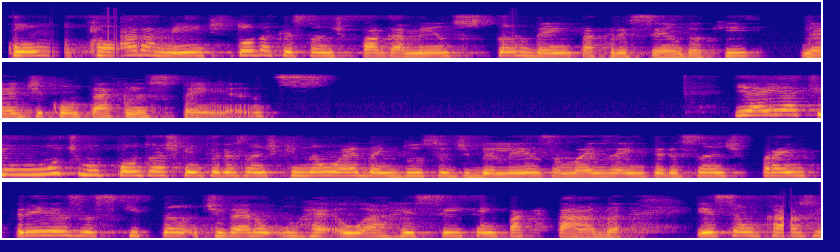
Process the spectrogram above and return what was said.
como claramente toda a questão de pagamentos também está crescendo aqui, né, de contactless payments. E aí, aqui um último ponto eu acho que é interessante, que não é da indústria de beleza, mas é interessante para empresas que tiveram a receita impactada. Esse é um caso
